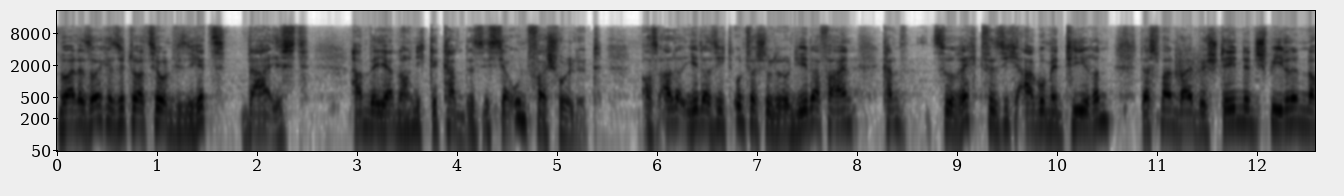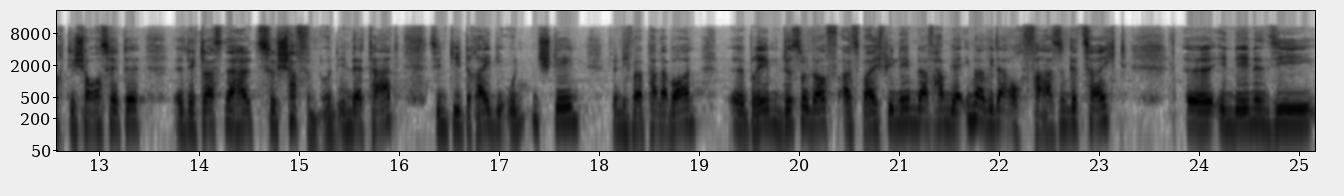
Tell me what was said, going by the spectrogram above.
Nur eine solche Situation, wie sie jetzt da ist, haben wir ja noch nicht gekannt. Es ist ja unverschuldet. Aus aller, jeder Sicht unverschuldet. Und jeder Verein kann zu Recht für sich argumentieren, dass man bei bestehenden Spielen noch die Chance hätte, äh, den Klassenerhalt zu schaffen. Und in der Tat sind die drei, die unten stehen, wenn ich mal Paderborn, äh, Bremen, Düsseldorf als Beispiel nehmen darf, haben ja immer wieder auch Phasen gezeigt, äh, in denen sie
